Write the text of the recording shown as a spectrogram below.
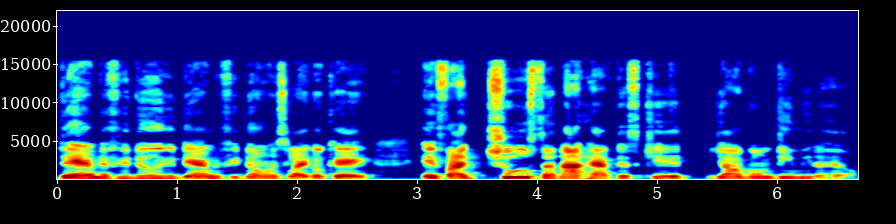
damned if you do, you're damned if you don't. It's like, okay, if I choose to not have this kid, y'all gonna deem me to hell.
